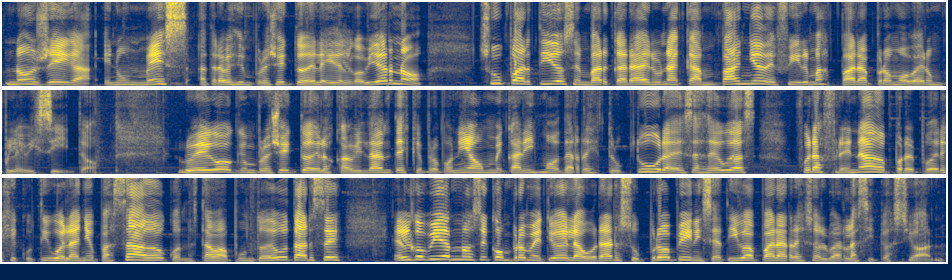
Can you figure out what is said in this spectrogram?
no llega en un mes a través de un proyecto de ley del gobierno, su partido se embarcará en una campaña de firmas para promover un plebiscito luego que un proyecto de los cabildantes que proponía un mecanismo de reestructura de esas deudas fuera frenado por el Poder Ejecutivo el año pasado, cuando estaba a punto de votarse, el gobierno se comprometió a elaborar su propia iniciativa para resolver la situación.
